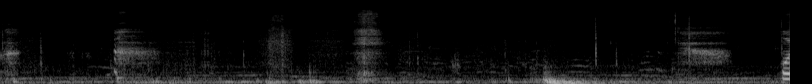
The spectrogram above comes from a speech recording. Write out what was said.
我，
